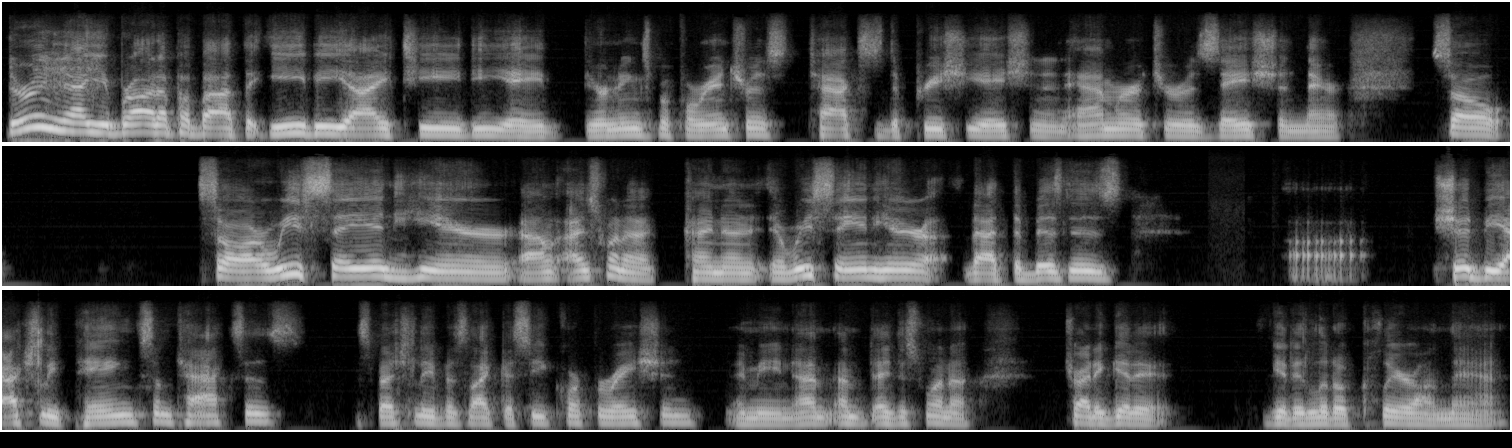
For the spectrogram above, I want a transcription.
during that, you brought up about the EBITDA, the earnings before interest, taxes, depreciation, and amortization there. So, so are we saying here? I just want to kind of, are we saying here that the business uh, should be actually paying some taxes, especially if it's like a C corporation? I mean, I'm, I'm, i just want to try to get it get a little clear on that.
